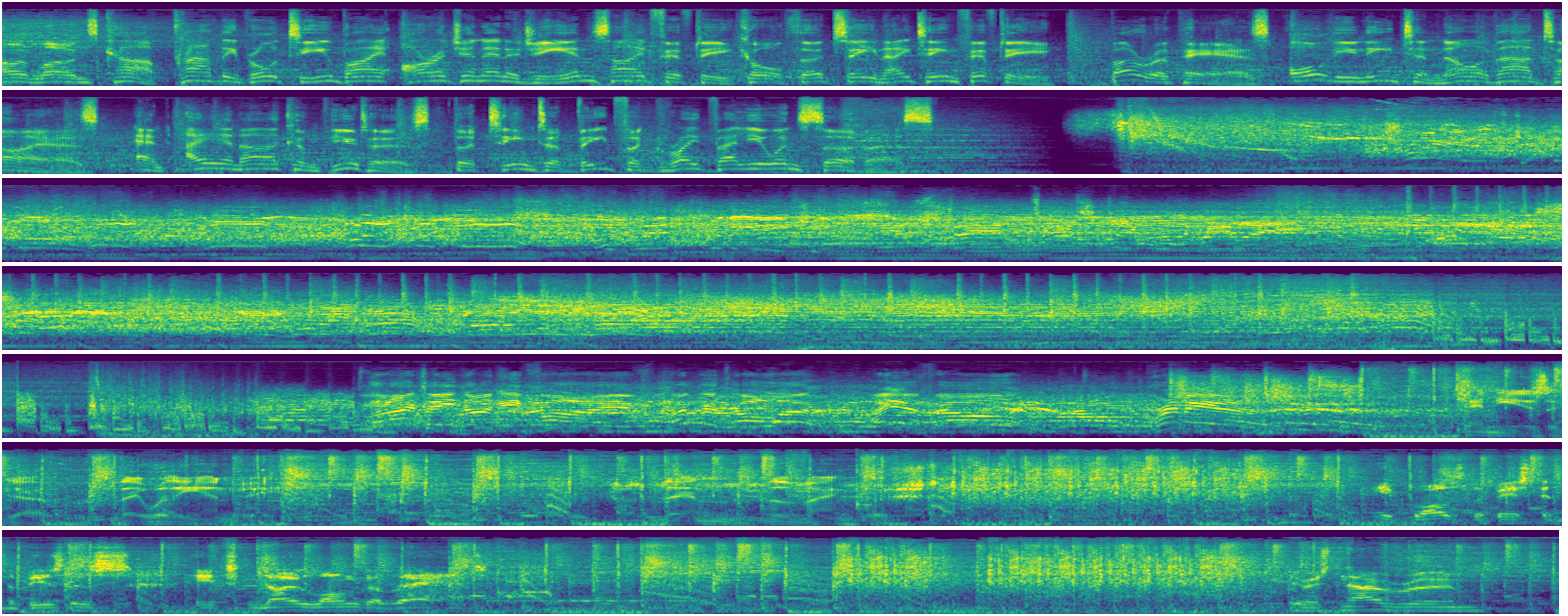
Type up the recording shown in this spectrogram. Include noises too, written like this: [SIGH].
Home Loans Cup proudly brought to you by Origin Energy Inside 50. Call 13 1850. Bow Repairs, all you need to know about tyres. And A&R Computers, the team to beat for great value and service. In the business. It's no longer that. There is no room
